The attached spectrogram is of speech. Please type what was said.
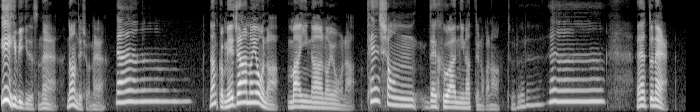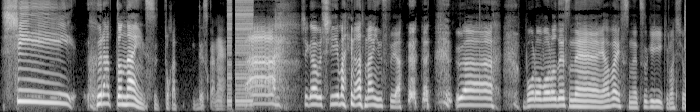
いい響きですね。なんでしょうね。なんかメジャーのような、マイナーのような、テンションで不安になってるのかな。トゥルルラーンえーっとね、C フラットナインスとかですかね。あー、違う C マイナーナインスや。うわー、ボロボロですね。やばいっすね。次行きましょう。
